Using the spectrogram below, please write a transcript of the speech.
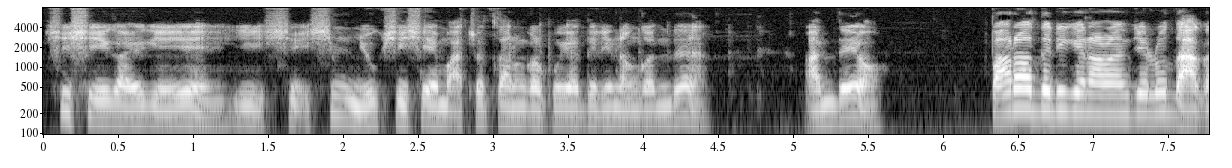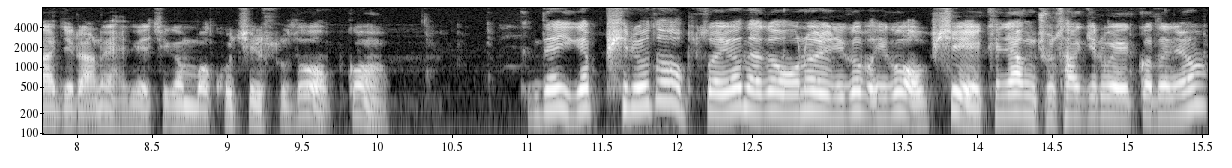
cc가 여기 이 16cc에 맞췄다는 걸 보여드리는 건데 안 돼요. 빨아들이긴 하는 줄로 나가질 않아요. 이게 지금 뭐 고칠 수도 없고 근데 이게 필요도 없어요. 내가 오늘 이거 이거 없이 그냥 주사기로 했거든요.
